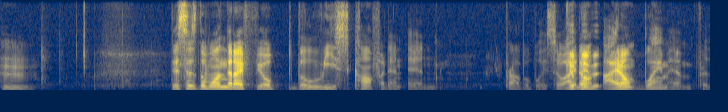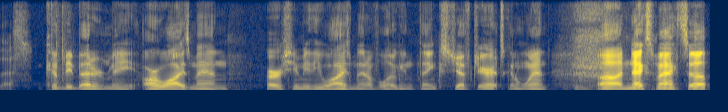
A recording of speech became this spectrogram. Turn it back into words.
Hmm. This is the one that I feel the least confident in, probably. So I Could be, don't. but- I don't blame him for this. Could be better than me. Our wise man, or excuse me, the wise man of Logan thinks Jeff Jarrett's going to win. Uh, next match up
